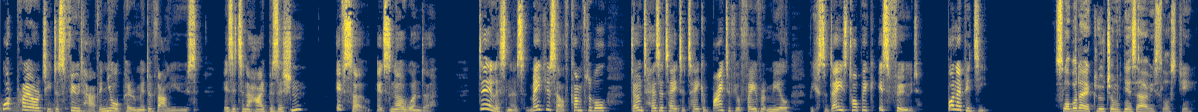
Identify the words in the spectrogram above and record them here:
What priority does food have in your pyramid of values? Is it in a high position? If so, it's no wonder. Dear listeners, make yourself comfortable. Don't hesitate to take a bite of your favorite meal because today's topic is food. Bon appétit! Sloboda je kľúčom k nezávislosti.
